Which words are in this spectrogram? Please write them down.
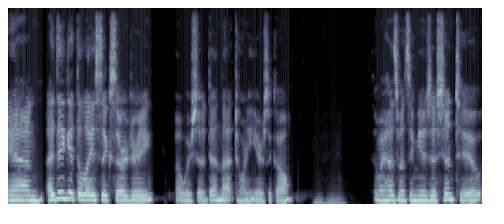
And I did get the LASIK surgery. I wish I'd done that 20 years ago. So my husband's a musician too.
